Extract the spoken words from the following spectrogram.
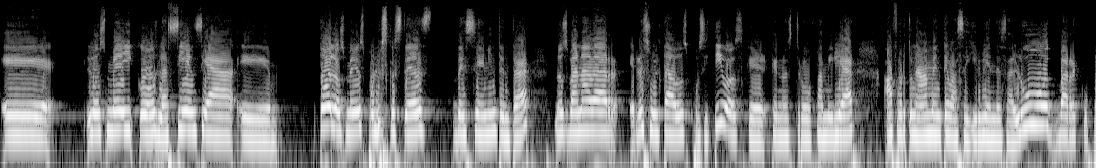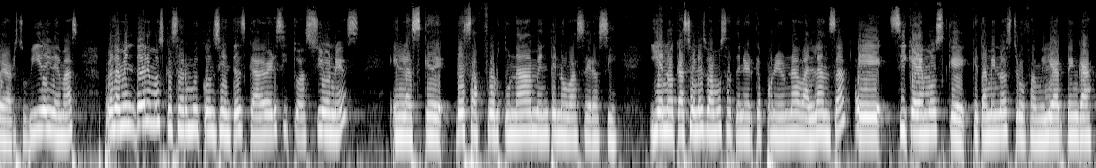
eh, los médicos, la ciencia, eh, todos los medios por los que ustedes deseen intentar, nos van a dar resultados positivos, que, nuestro familiar afortunadamente va a seguir bien de salud, va a recuperar su vida y demás, pero también tenemos que ser muy conscientes que va a haber situaciones en las que desafortunadamente no va a ser así. Y en ocasiones vamos a tener que poner una balanza eh, si queremos que, que, también nuestro familiar tenga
